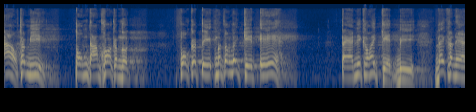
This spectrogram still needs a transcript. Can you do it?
อ้าว ถ้ามีตรงตามข้อกำหนด ปกติมันต้องได้เกรด A แต่นี่เขาให้เกรด B ได้คะแนน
